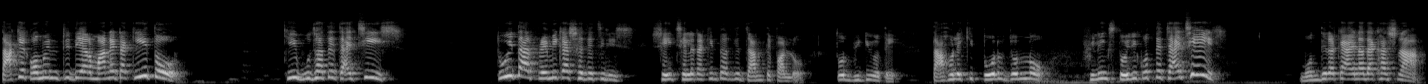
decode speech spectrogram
তাকে কমিউনিটি দেওয়ার মানেটা কি তোর? কি বুঝাতে চাইছিস? তুই তার প্রেমিকা সেজেছিলিস, সেই ছেলেটা কিন্তু আজকে জানতে পারল তোর ভিডিওতে। তাহলে কি তোর জন্য ফিলিংস তৈরি করতে চাইছিস? মন্দিরাকে আয়না দেখাস না।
